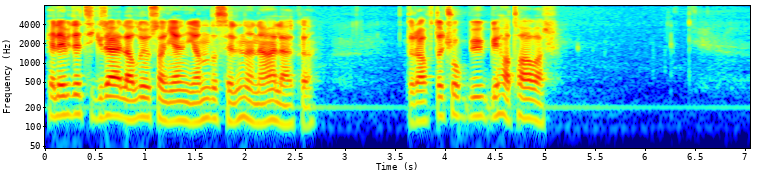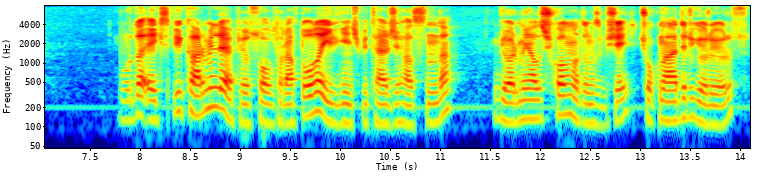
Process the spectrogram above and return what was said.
hele bir de Tigreal alıyorsan yani yanında Selena ne alaka? Draft'ta çok büyük bir hata var. Burada XP Carmilla yapıyor sol tarafta. O da ilginç bir tercih aslında. Görmeye alışık olmadığımız bir şey. Çok nadir görüyoruz.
